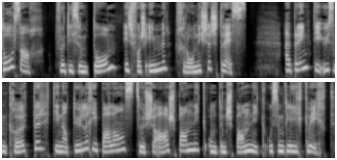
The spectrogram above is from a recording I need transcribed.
Die Ursache für die Symptome ist fast immer chronischer Stress. Er bringt in unserem Körper die natürliche Balance zwischen Anspannung und Entspannung aus dem Gleichgewicht.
